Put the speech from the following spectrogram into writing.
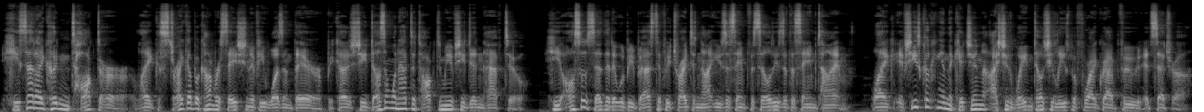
He said I couldn't talk to her, like strike up a conversation if he wasn't there, because she doesn't want to have to talk to me if she didn't have to. He also said that it would be best if we tried to not use the same facilities at the same time. Like, if she's cooking in the kitchen, I should wait until she leaves before I grab food, etc.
